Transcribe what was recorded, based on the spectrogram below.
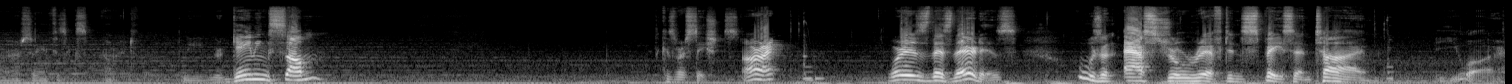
Uh, studying physics. All right. We, we're gaining some because of our stations. All right. Where is this? There it is. Who's an astral rift in space and time? You are.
